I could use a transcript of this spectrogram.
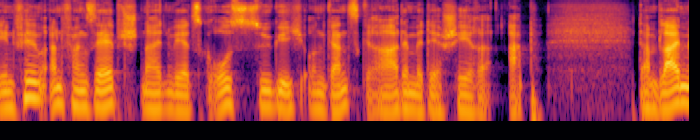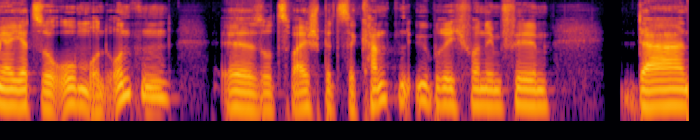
Den Filmanfang selbst schneiden wir jetzt großzügig und ganz gerade mit der Schere ab. Dann bleiben ja jetzt so oben und unten äh, so zwei spitze Kanten übrig von dem Film. Da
